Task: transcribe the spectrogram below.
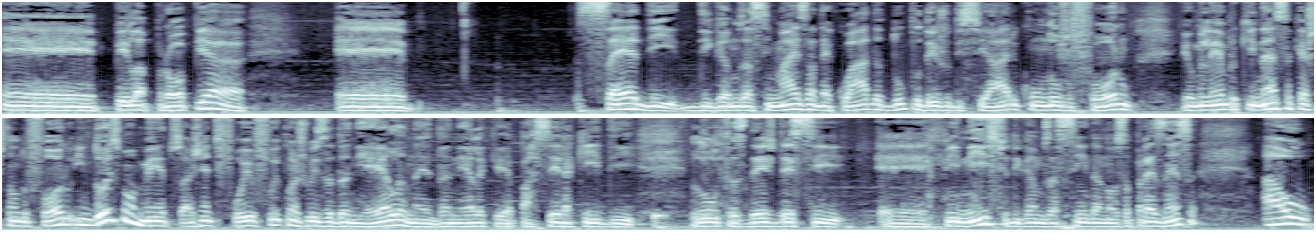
é, pela própria é, sede, digamos assim, mais adequada do Poder Judiciário com o novo fórum. Eu me lembro que nessa questão do fórum, em dois momentos a gente foi, eu fui com a juíza Daniela, né? Daniela que é parceira aqui de lutas desde esse é, início, digamos assim, da nossa presença, ao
